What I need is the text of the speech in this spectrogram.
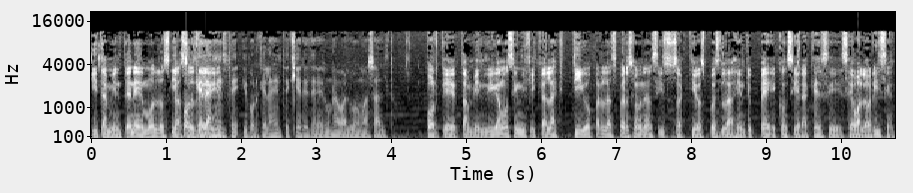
y también tenemos los ¿Y casos por, qué de la gente, ¿Y por qué la gente quiere tener un avalúo más alto? Porque también digamos significa el activo para las personas y sus activos pues la gente pe- considera que se, se valoricen.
